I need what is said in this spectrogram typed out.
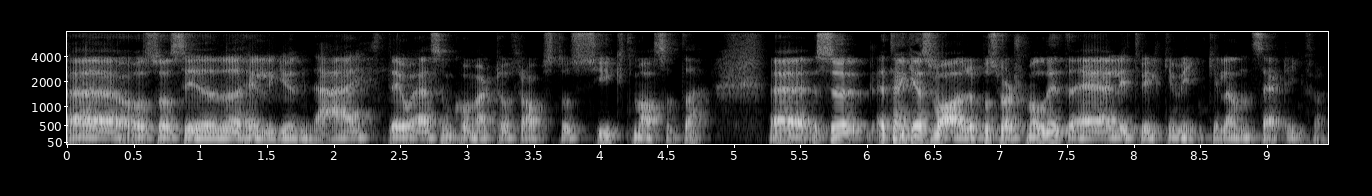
Eh, og så sier Hellegunn nei, det er jo jeg som kommer til å framstå sykt masete. Eh, så jeg tenker svaret på spørsmålet ditt er litt hvilken vinkel en ser ting fra.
